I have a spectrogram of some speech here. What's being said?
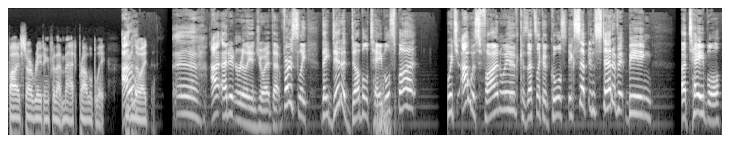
five star rating for that match. Probably, I even don't. though I Uh, I, I didn't really enjoy it that. Firstly, they did a double table spot, which I was fine with because that's like a cool. Except instead of it being a table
